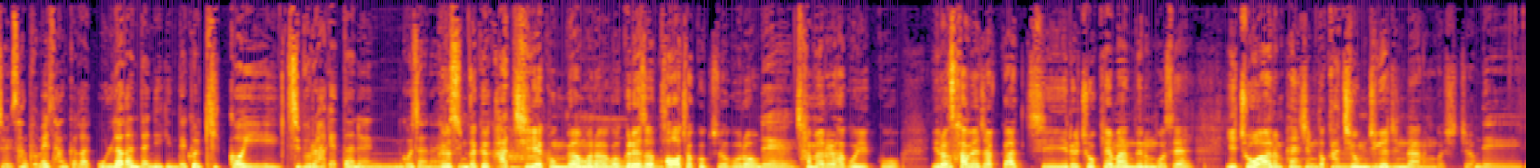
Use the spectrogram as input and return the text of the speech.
저희 상품의 단가가 올라간다는 얘기인데 그걸 기꺼이 지불을 하겠다는 거잖아요. 그렇습니다. 지금. 그 가치에 공감을 어. 하고 그래서 더 적극적으로 네. 참여를 하고 있고 이런 사회적 가치를 좋게 만드는 곳에 이 좋아하는 팬심도 같이 음. 움직여진다는 것이죠. 네.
